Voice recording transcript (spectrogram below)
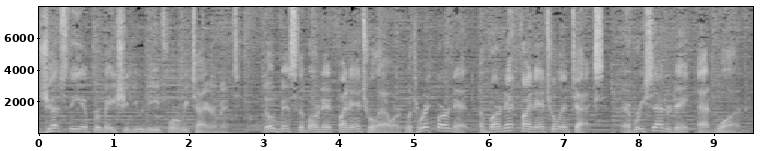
just the information you need for retirement. Don't miss the Barnett Financial Hour with Rick Barnett of Barnett Financial and Tax every Saturday at 1.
